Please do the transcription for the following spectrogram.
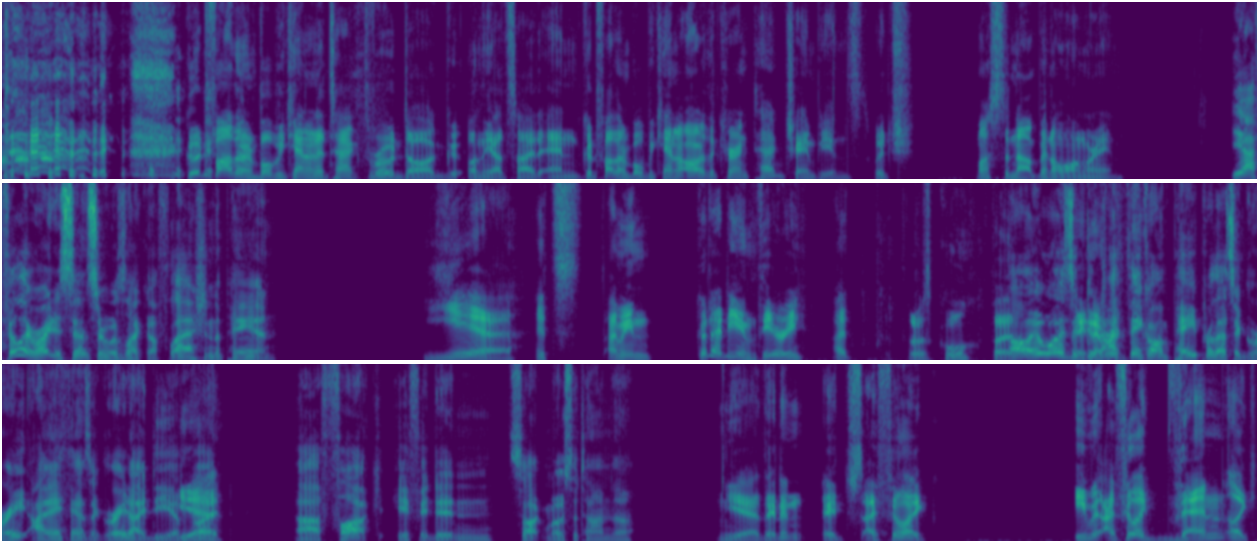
Goodfather and Bull Buchanan attacked Road Dog on the outside, and Goodfather and Bull Buchanan are the current tag champions, which must have not been a long reign. Yeah, I feel like right to censor was like a flash in the pan. Yeah, it's. I mean, good idea in theory. I thought it was cool, but Oh, it was a they good. I think on paper that's a great. I think that's a great idea. Yeah. But uh, fuck if it didn't suck most of the time though. Yeah, they didn't. It's. I feel like. Even I feel like then, like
